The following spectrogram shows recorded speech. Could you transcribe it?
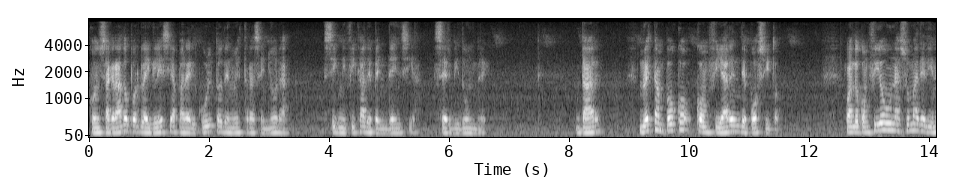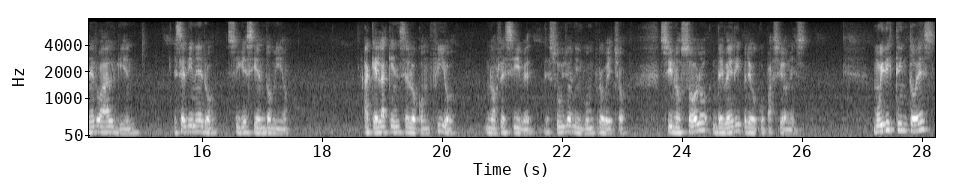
consagrado por la Iglesia para el culto de Nuestra Señora, significa dependencia, servidumbre. Dar no es tampoco confiar en depósito. Cuando confío una suma de dinero a alguien, ese dinero sigue siendo mío. Aquel a quien se lo confío no recibe de suyo ningún provecho sino solo deber y preocupaciones. Muy distinto es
